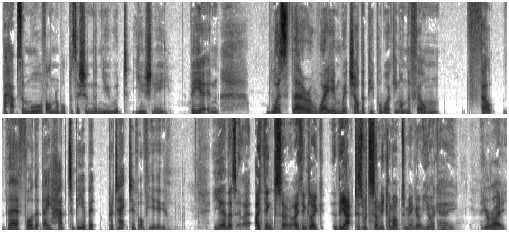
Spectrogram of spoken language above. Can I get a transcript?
perhaps a more vulnerable position than you would usually be in. Was there a way in which other people working on the film felt, therefore, that they had to be a bit protective of you? Yeah, that's. I think so. I think like the actors would suddenly come up to me and go, "Are you okay? You're right.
